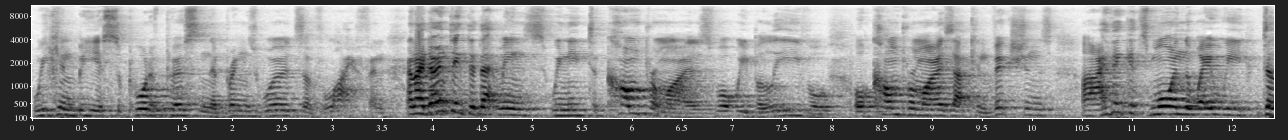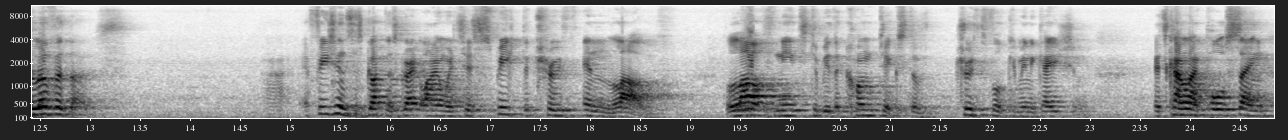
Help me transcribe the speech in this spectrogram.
We can be a supportive person that brings words of life. And, and I don't think that that means we need to compromise what we believe or, or compromise our convictions. Uh, I think it's more in the way we deliver those. Uh, Ephesians has got this great line where it says, Speak the truth in love. Love needs to be the context of truthful communication. It's kind of like Paul saying,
